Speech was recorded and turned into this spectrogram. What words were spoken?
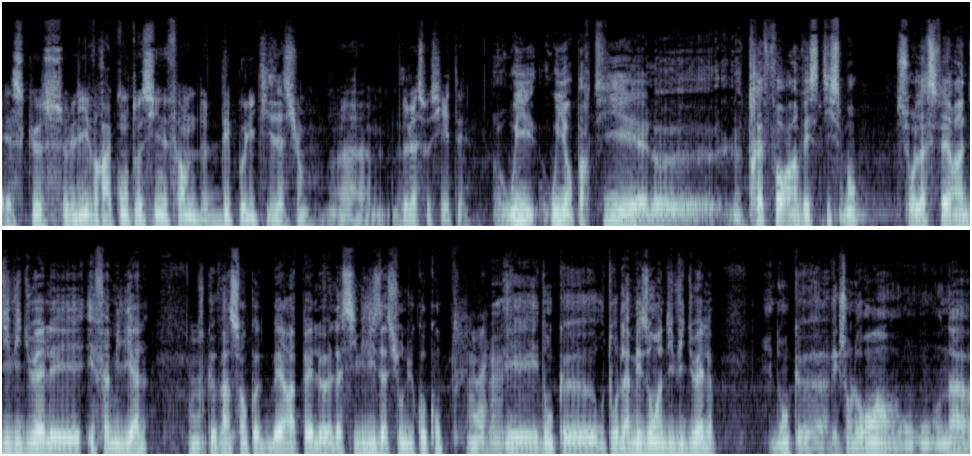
est que ce livre raconte aussi une forme de dépolitisation euh, de la société? Oui, oui, en partie. Et le, le, très fort investissement sur la sphère individuelle et, et familiale ce que Vincent Coquebert appelle euh, la civilisation du cocon. Et donc euh, autour de la maison individuelle. Et donc euh, avec Jean-Laurent, on, a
